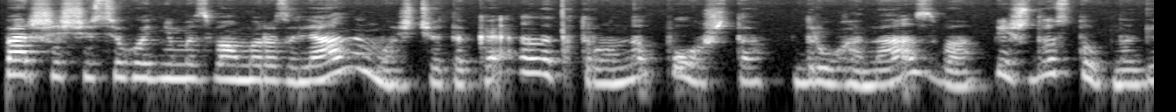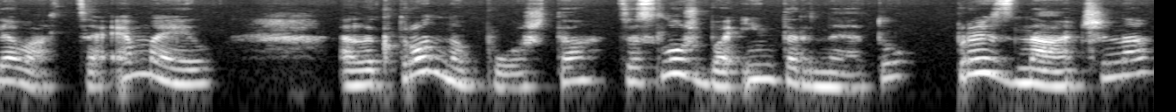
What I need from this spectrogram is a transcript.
Перше, що сьогодні ми з вами розглянемо, що таке електронна пошта. Друга назва, більш доступна для вас, це емейл. Електронна пошта це служба інтернету, призначена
